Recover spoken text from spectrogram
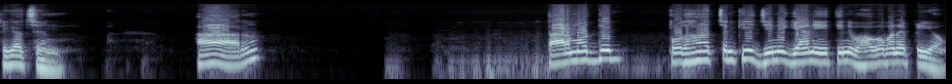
ঠিক আছেন আর তার মধ্যে প্রধান হচ্ছেন কি? যিনি জ্ঞানী, তিনি ভগবানের প্রিয়।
